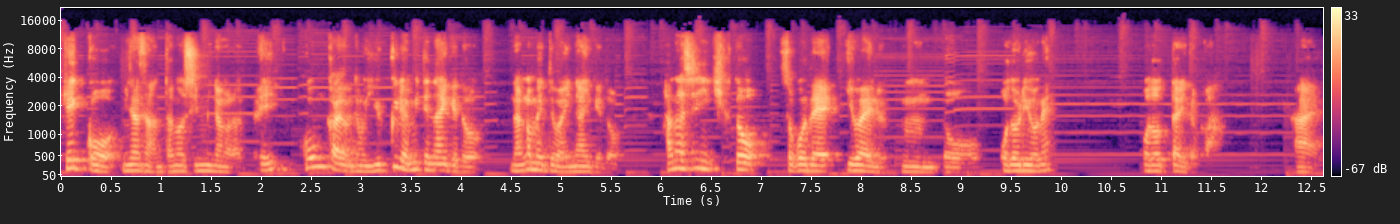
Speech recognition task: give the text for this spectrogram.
結構皆さん楽しみながら、え、今回はでもゆっくりは見てないけど、眺めてはいないけど、話に聞くと、そこでいわゆる、うーんと、踊りをね、踊ったりとか、はい。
